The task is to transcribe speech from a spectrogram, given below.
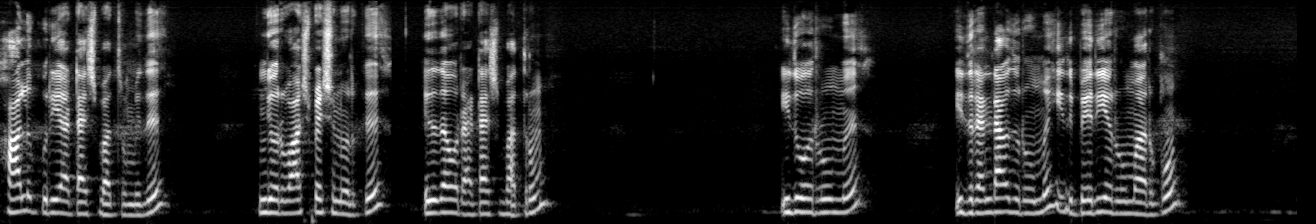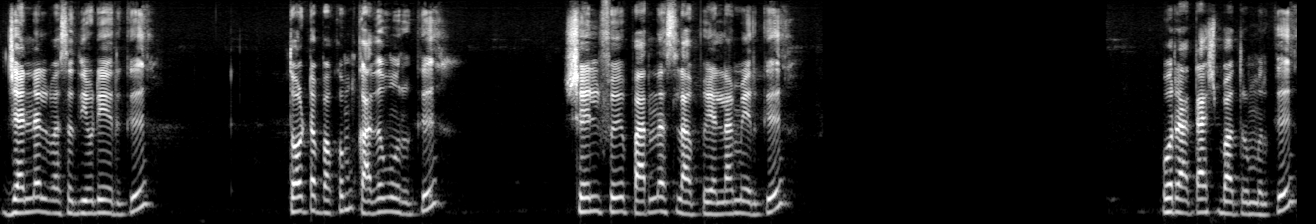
ஹாலுக்குரிய அட்டாச் பாத்ரூம் இது. இங்கே ஒரு வாஷ் பேஷனும் இருக்குது இதுதான் ஒரு அட்டாச் பாத்ரூம் இது ஒரு ரூமு இது ரெண்டாவது ரூமு இது பெரிய ரூமாக இருக்கும். ஜன்னல் வசதியோடய இருக்குது தோட்ட பக்கம் கதவும் இருக்குது ஷெல்ஃபு பர்ன ஸ்லாப்பு எல்லாமே இருக்குது ஒரு அட்டாச் பாத்ரூம் இருக்குது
